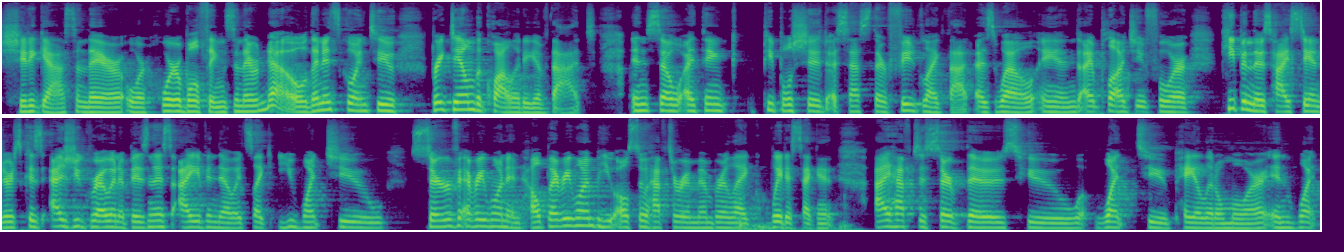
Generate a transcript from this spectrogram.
shitty gas in there or horrible things in there? No, then it's going to break down the quality of that. And so I think people should assess their food like that as well. And I applaud you for keeping those high standards because as you grow in a business, I even know it's like you want to serve everyone and help everyone, but you also have to remember like, wait a second, I have to serve those who want to pay a little more and want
